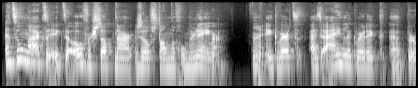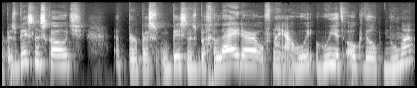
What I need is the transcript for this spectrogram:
En toen maakte ik de overstap naar zelfstandig ondernemer. Ik werd, uiteindelijk werd ik uh, Purpose Business Coach, uh, Purpose Business Begeleider, of nou ja, hoe, hoe je het ook wilt noemen.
